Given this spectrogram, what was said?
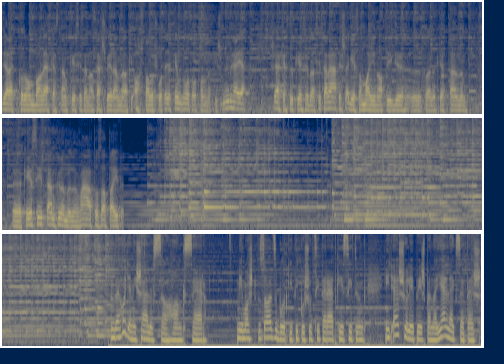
gyerekkoromban elkezdtem készíteni a testvéremmel, aki asztalos volt egyébként, volt otthon a kis műhelye, és elkezdtük készíteni a citerát, és egész a mai napig tulajdonképpen készítem, különböző változatait. De hogyan is áll össze a hangszer? Mi most Salzburgi típusú citerát készítünk, így első lépésben a jellegzetes,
